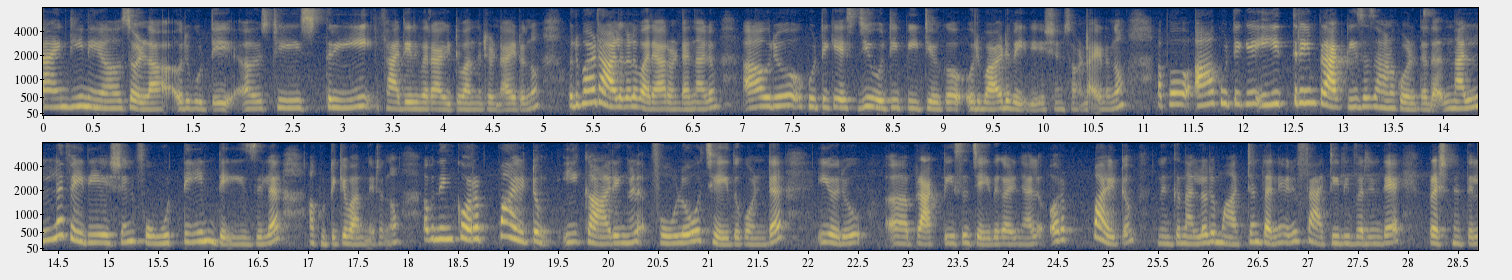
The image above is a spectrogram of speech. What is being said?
നയന്റീൻ ഇയേഴ്സ് ഉള്ള ഒരു കുട്ടി സ്റ്റേജ് ത്രീ ഫാറ്റി ലിവർ ആയിട്ട് വന്നിട്ടുണ്ടായിരുന്നു. ഒരുപാട് ആളുകൾ വരാറുണ്ട്. എന്നാലും ആ ഒരു കുട്ടിക്ക് S G O T P T ഒക്കെ ഒരുപാട് വേരിയേഷൻസ് ഉണ്ടായിരുന്നു. അപ്പോൾ ആ കുട്ടിക്ക് ഈ ഇത്രയും പ്രാക്ടീസസ് ആണ് കൊടുത്തത്. നല്ല വേരിയേഷൻ ഫോർട്ടീൻ ഡേയ്സിൽ ആ കുട്ടിക്ക് വന്നിരുന്നു. അപ്പോൾ നിങ്ങൾക്ക് ഉറപ്പായിട്ടും ഈ കാര്യങ്ങൾ ഫോളോ ചെയ്തുകൊണ്ട് ഈ ഒരു പ്രാക്ടീസ് ചെയ്ത് കഴിഞ്ഞാൽ ഉറപ്പായിട്ടും നിങ്ങൾക്ക് നല്ലൊരു മാറ്റം തന്നെ ഒരു ഫാറ്റി ലിവറിന്റെ പ്രശ്നത്തിൽ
